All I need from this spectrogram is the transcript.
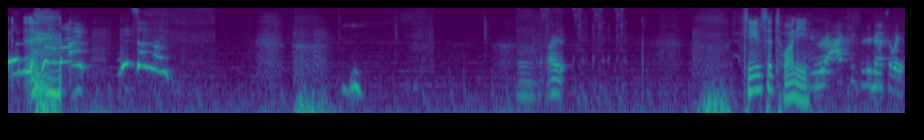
Oh, it's sunlight! It's sunlight! Alright, Team's at 20. you were actually three minutes away.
